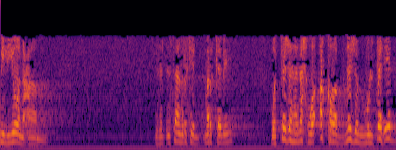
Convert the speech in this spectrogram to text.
مليون عام. إذا الإنسان ركب مركبة واتجه نحو أقرب نجم ملتهب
